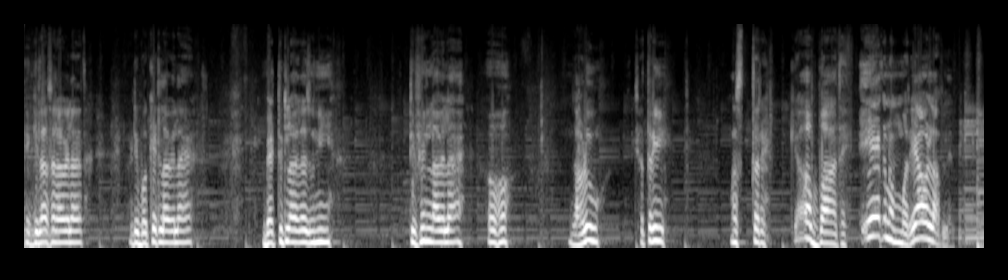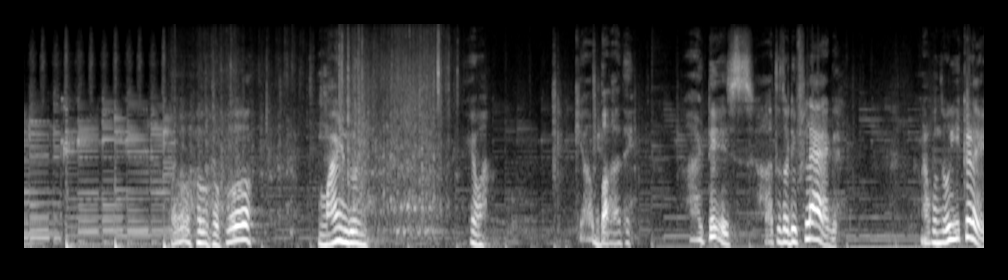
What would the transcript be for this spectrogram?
हे गिलास लावेला आहेत अटी बकेट लावेला आहे. बॅटरी लावलेला आहे जुनी. टिफिन लावेला आहे. ओहो झाडू छत्री. मस्त रे. क्या बात आहे. एक नंबर हे आवडलं आपल्याला. हो हो हो. हो माइंड ब्लोईंग हे वा क्या बात आहे. आर्टिस्ट हातासाठी फ्लॅग आपण जाऊ इकडे.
